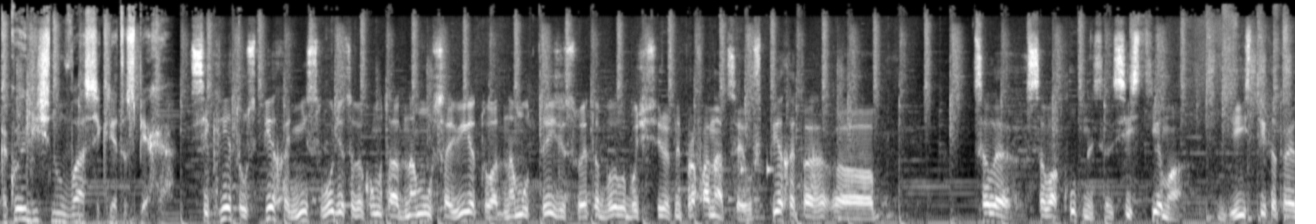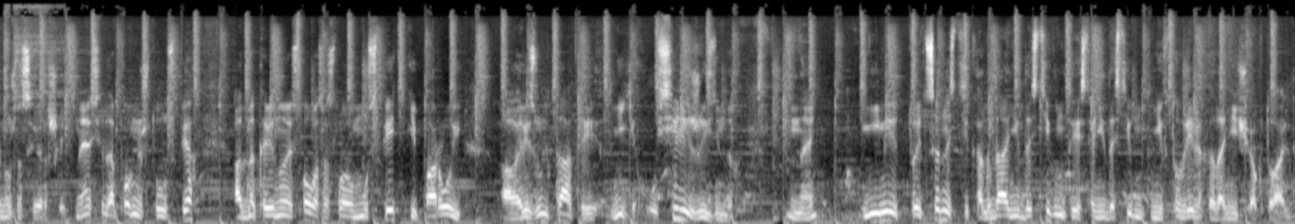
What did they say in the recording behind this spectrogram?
Какой лично у вас секрет успеха? Секрет успеха не сводится к какому-то одному совету, одному тезису. Это было бы очень серьезной профанацией. Успех – это э, целая совокупность, система действий, которые нужно совершить. Но я всегда помню, что успех – однокоренное слово со словом «успеть», и порой а, результаты неких усилий жизненных не имеют той ценности, когда они достигнуты, если они достигнуты не в то время, когда они еще актуальны.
